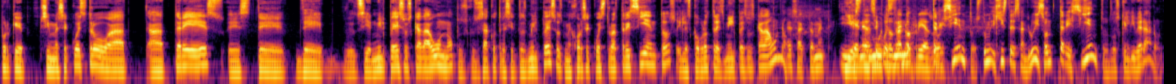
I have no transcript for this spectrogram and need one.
Porque si me secuestro a, a tres este, de 100 mil pesos cada uno, pues saco 300 mil pesos. Mejor secuestro a 300 y les cobro 3 mil pesos cada uno. Exactamente. Y, Y, están tienes muchos secuestrando menos riesgos. 300. Tú me dijiste de San Luis, son 300 los que liberaron.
